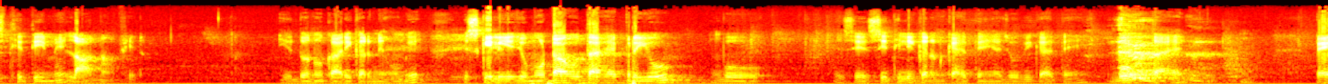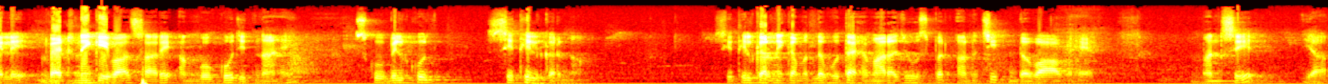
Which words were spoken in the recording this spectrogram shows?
स्थिति में लाना फिर। ये दोनों कार्य करने होंगे। इसके लिए जो मोटा होता है प्रयोग वो इसे शिथिलीकरण कहते हैं या जो भी कहते हैं, वो होता है। पहले बैठने के बाद सारे अंगों को जितना है, उसको बिल्कुल शिथिल करना। शिथिल करने का मतलब होता है हमारा जो उस पर अनुचित दबाव है। मन से या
